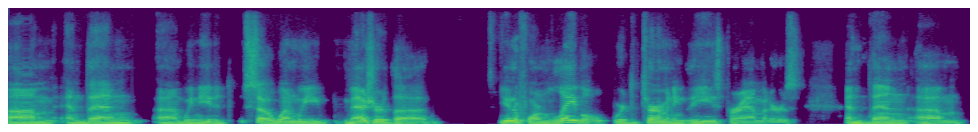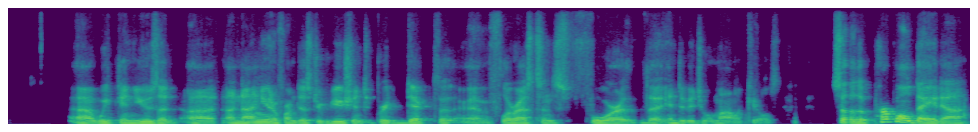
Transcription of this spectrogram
Um, and then um, we needed, so when we measure the uniform label, we're determining these parameters. And then um, uh, we can use a, a, a non-uniform distribution to predict the uh, fluorescence for the individual molecules. So the purple data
